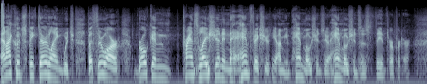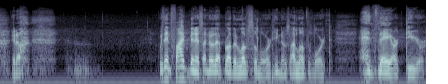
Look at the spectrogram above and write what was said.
And I could speak their language, but through our broken translation and hand fixtures. You know, I mean, hand motions. You know, hand motions is the interpreter. You know. Within five minutes, I know that brother loves the Lord. He knows I love the Lord. And they are dear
